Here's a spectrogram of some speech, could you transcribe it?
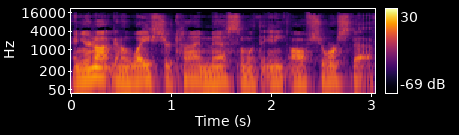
and you're not going to waste your time messing with any offshore stuff.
